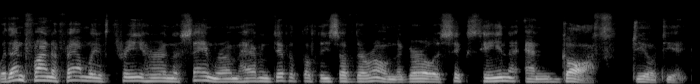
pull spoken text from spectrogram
We then find a family of three who are in the same room having difficulties of their own. The girl is 16 and goth, G O T H.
